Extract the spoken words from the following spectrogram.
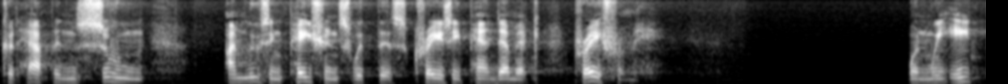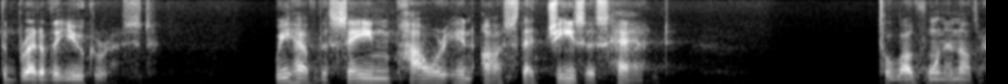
could happen soon. I'm losing patience with this crazy pandemic. Pray for me. When we eat the bread of the Eucharist, we have the same power in us that Jesus had to love one another.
